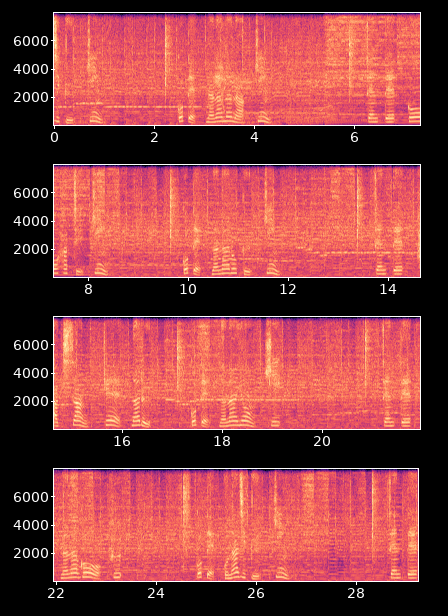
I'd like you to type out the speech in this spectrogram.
じく金。後手7七金先手5八金。後手7六金。先手8三桂成。後手7四飛。先手7五歩。後手同じく金。先手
